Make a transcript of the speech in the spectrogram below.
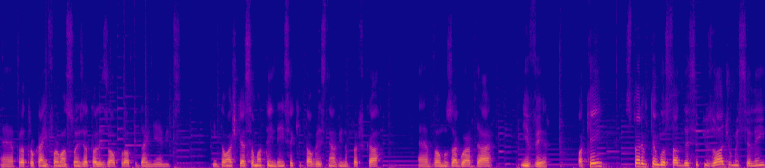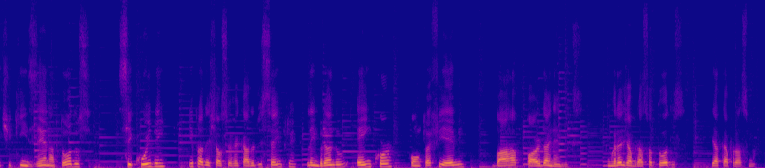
é, para trocar informações e atualizar o próprio Dynamics. Então acho que essa é uma tendência que talvez tenha vindo para ficar. É, vamos aguardar e ver. Ok? Espero que tenham gostado desse episódio. Uma excelente quinzena a todos. Se cuidem e para deixar o seu recado de sempre, lembrando anchor.fm barra Power Dynamics. Um grande abraço a todos e até a próxima.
